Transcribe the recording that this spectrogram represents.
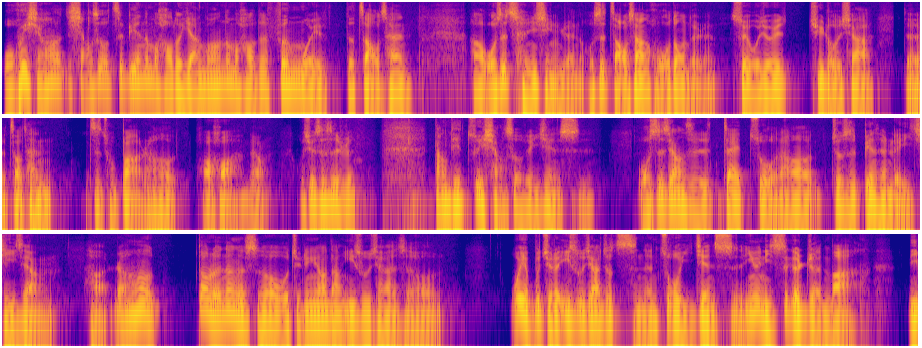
我会想要享受这边那么好的阳光、那么好的氛围的早餐啊！我是成型人，我是早上活动的人，所以我就会去楼下的早餐自助吧，然后画画这样。我觉得这是人当天最享受的一件事。我是这样子在做，然后就是变成累积这样，好，然后到了那个时候，我决定要当艺术家的时候，我也不觉得艺术家就只能做一件事，因为你是个人吧，你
